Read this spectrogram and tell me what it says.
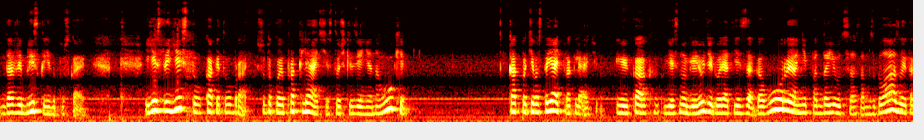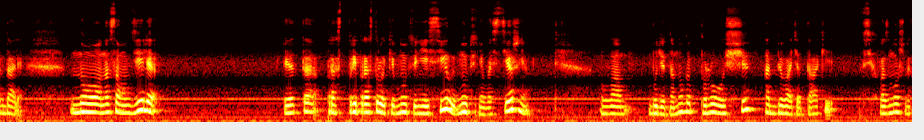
даже и близко не допускают. Если есть, то как это убрать? Что такое проклятие с точки зрения науки? Как противостоять проклятию? И как есть многие люди говорят, есть заговоры, они поддаются там, с глазу и так далее но на самом деле это при простройке внутренней силы, внутреннего стержня вам будет намного проще отбивать атаки всех возможных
